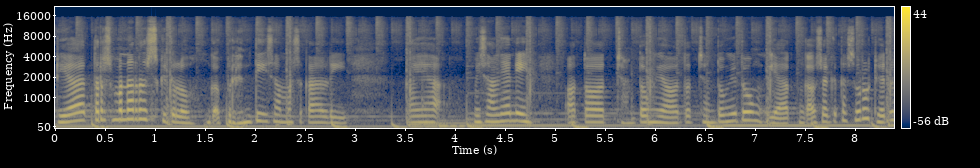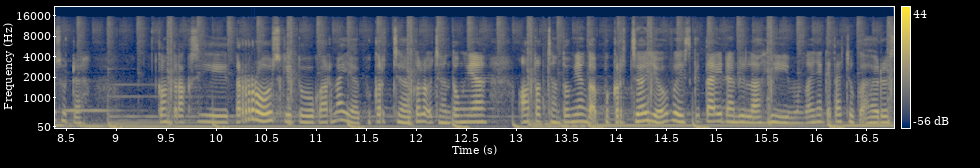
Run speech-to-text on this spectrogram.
dia terus menerus gitu loh nggak berhenti sama sekali. Kayak misalnya nih otot jantung ya otot jantung itu ya nggak usah kita suruh dia tuh sudah kontraksi terus gitu karena ya bekerja. Kalau jantungnya otot jantungnya nggak bekerja ya wes kita inalilahi. Makanya kita juga harus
